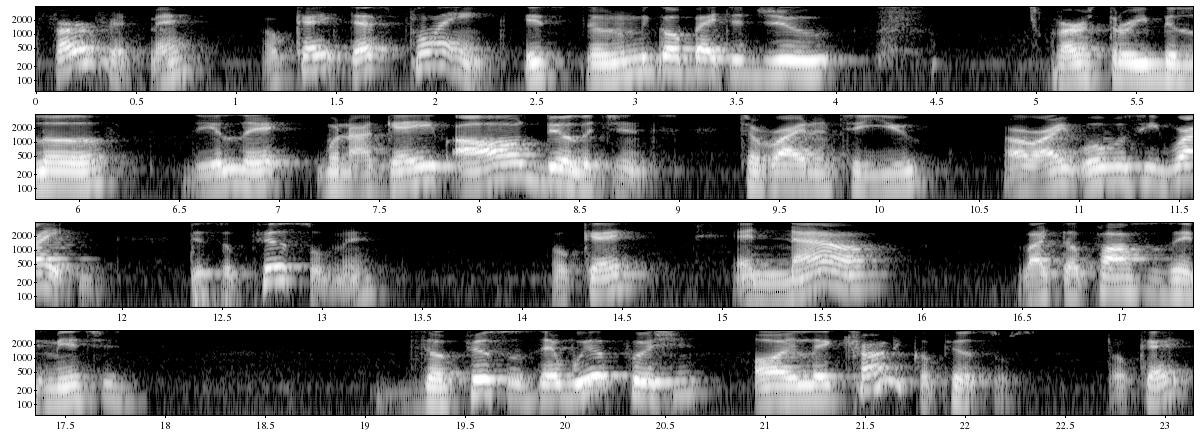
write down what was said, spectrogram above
fervent, man. Okay, that's plain. It's let me go back to Jude, verse 3, beloved, the elect, when I gave all diligence to write unto you. All right, what was he writing? This epistle, man. Okay? And now like the apostles had mentioned, the epistles that we're pushing are electronic epistles. Okay?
